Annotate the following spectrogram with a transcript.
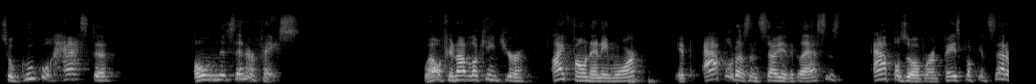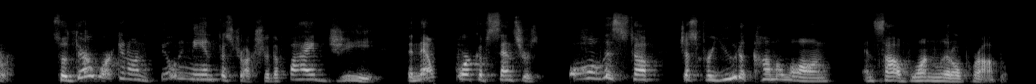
So Google has to own this interface. Well, if you're not looking at your iPhone anymore, if Apple doesn't sell you the glasses, Apple's over on Facebook, et cetera. So they're working on building the infrastructure, the 5G, the network of sensors, all this stuff just for you to come along and solve one little problem.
